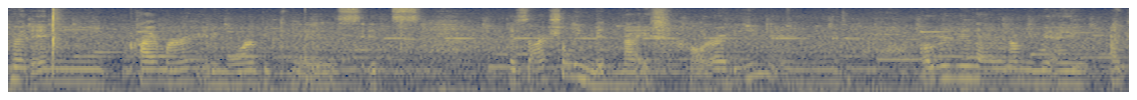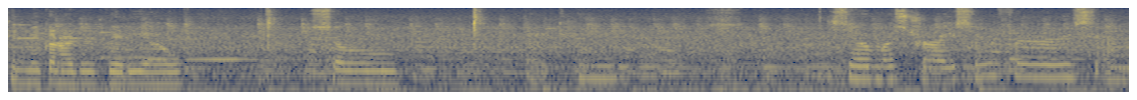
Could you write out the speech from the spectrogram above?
put any primer anymore because it's it's actually midnight already and I already decided on maybe I, I can make another video. So okay. So moisturizer first and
